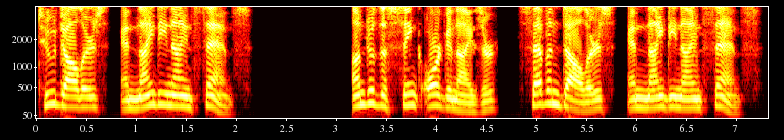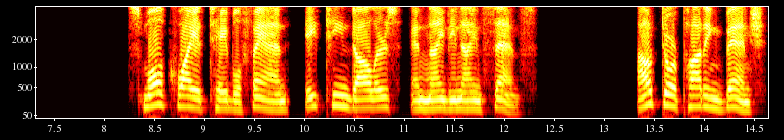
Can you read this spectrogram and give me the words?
$2.99. Under the sink organizer, $7.99. Small quiet table fan, $18.99. Outdoor potting bench,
